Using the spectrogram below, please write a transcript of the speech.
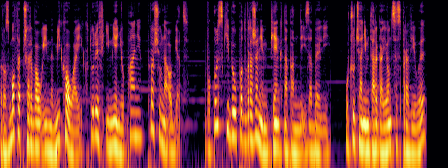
Rozmowę przerwał im Mikołaj, który w imieniu pań prosił na obiad. Wokulski był pod wrażeniem piękna panny Izabeli. Uczucia nim targające sprawiły,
